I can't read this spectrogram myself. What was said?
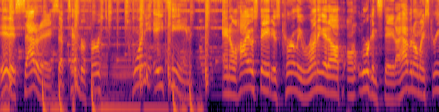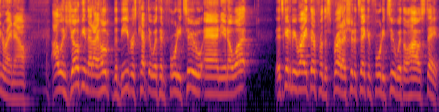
It is Saturday, September 1st, 2018, and Ohio State is currently running it up on Oregon State. I have it on my screen right now. I was joking that I hoped the Beavers kept it within 42, and you know what? It's going to be right there for the spread. I should have taken 42 with Ohio State.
